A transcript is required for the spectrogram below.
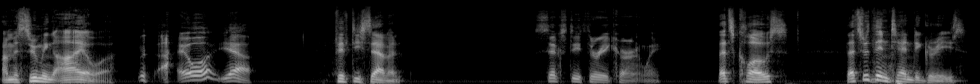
I'm assuming Iowa. Iowa? Yeah. 57. 63 currently. That's close. That's within 10 degrees.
